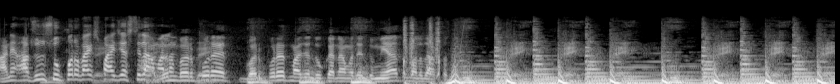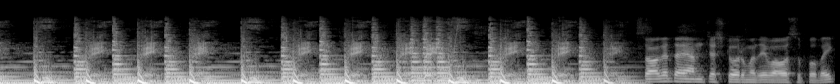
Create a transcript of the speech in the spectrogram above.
आणि अजून सुपर बाईक्स पाहिजे असतील आम्हाला. अजून भरपूर आहेत. भरपूर आहेत माझ्या दुकानामध्ये. तुम्ही या तुम्हाला दाखवतो. स्वागत आहे आमच्या स्टोअरमध्ये वावा सुपर बाईक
